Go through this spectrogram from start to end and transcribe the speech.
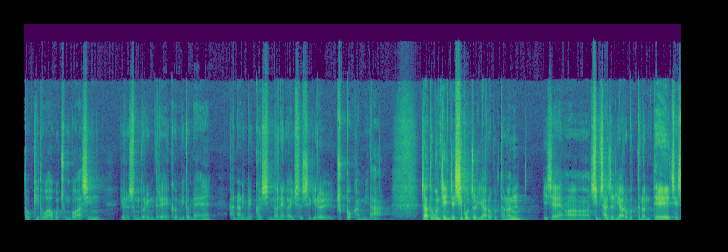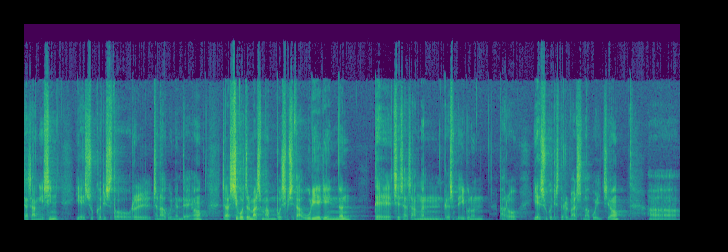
또 기도하고 중보하신 여러 성도님들의 그 믿음에 하나님의 크신 은혜가 있으시기를 축복합니다. 자, 두 번째 이제 15절 이하로부터는 이제 14절 이하로부터는 대제사장이신 예수 그리스도를 전하고 있는데요. 자, 15절 말씀 한번 보십시다. 우리에게 있는 대제사장은 그렇습니다. 이분은 바로 예수 그리스도를 말씀하고 있죠. 어,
